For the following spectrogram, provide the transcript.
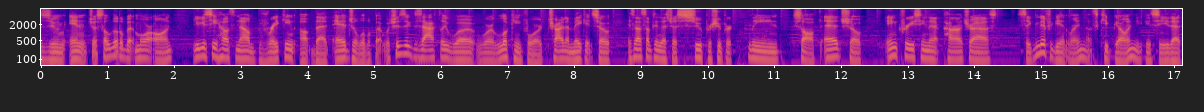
zoom in just a little bit more on, you can see how it's now breaking up that edge a little bit, which is exactly what we're looking for. Trying to make it so it's not something that's just super, super clean, soft edge. So increasing that contrast significantly. Let's keep going. You can see that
